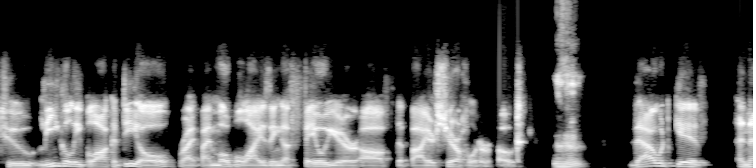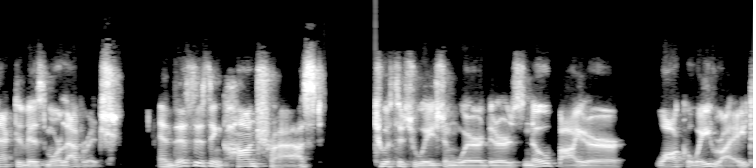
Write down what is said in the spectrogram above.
to legally block a deal, right, by mobilizing a failure of the buyer shareholder vote. Mm-hmm. That would give an activist more leverage. And this is in contrast to a situation where there's no buyer walk away right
